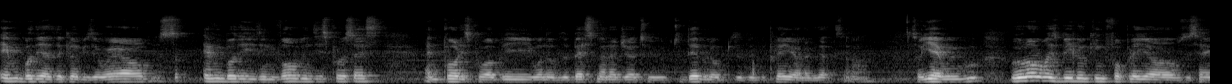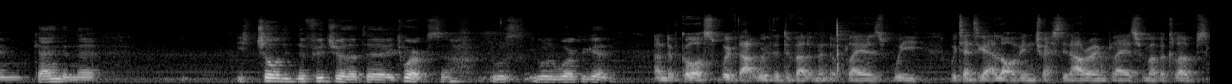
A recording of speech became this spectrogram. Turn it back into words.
everybody at the club is aware of. So everybody is involved in this process, and Paul is probably one of the best managers to, to develop the, the player like that. So, so yeah, we we will always be looking for players of the same kind, and uh, it showed in the future that uh, it works. So it will it will work again. And of course, with that, with the development of players, we we tend to get a lot of interest in our own players from other clubs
